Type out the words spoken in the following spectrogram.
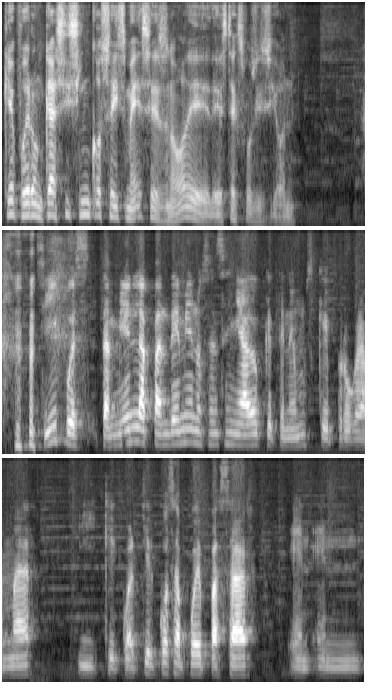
Que fueron casi cinco o seis meses, ¿no? De, de esta exposición. Sí, pues también la pandemia nos ha enseñado que tenemos que programar y que cualquier cosa puede pasar en,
